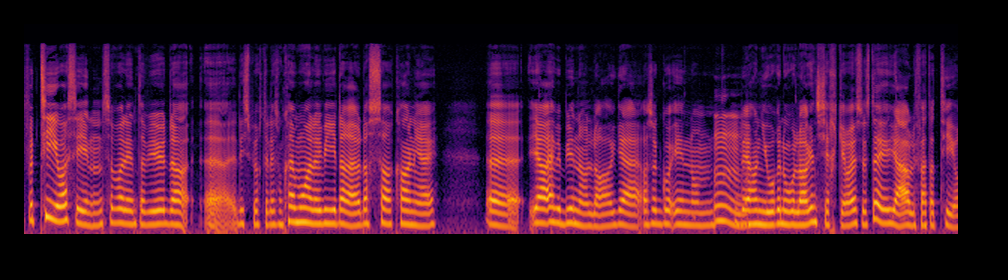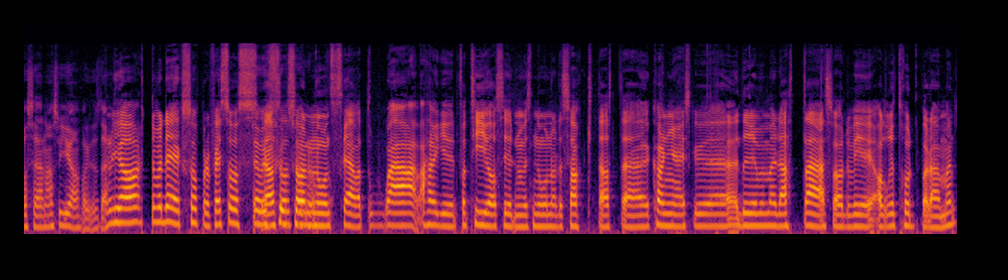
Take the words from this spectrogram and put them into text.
for ti år siden så var det intervju der eh, de spurte liksom hva er målet videre, og da sa Kanye eh, ja, jeg vil begynne å lage Altså gå innom Mm. det han gjorde nå, lage en kirke. Og jeg syns det er jævlig fett at ti år senere så gjør han faktisk det. Ja, det var det jeg så på det. For jeg så, jeg så, så så noen skrev at wow, herregud, for ti år siden hvis noen hadde sagt at uh, jeg skulle drive med dette, så hadde vi aldri trodd på det. Men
